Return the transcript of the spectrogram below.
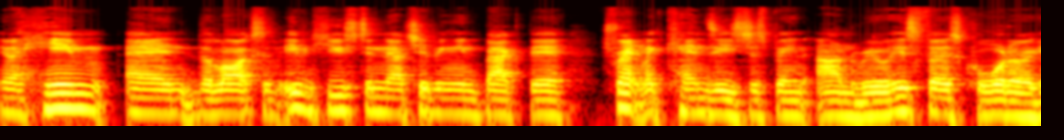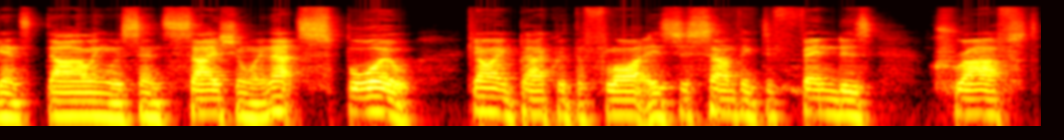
you know, him and the likes of even Houston now chipping in back there Trent McKenzie's just been unreal. His first quarter against Darling was sensational. And that spoil going back with the flight is just something defenders craft.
